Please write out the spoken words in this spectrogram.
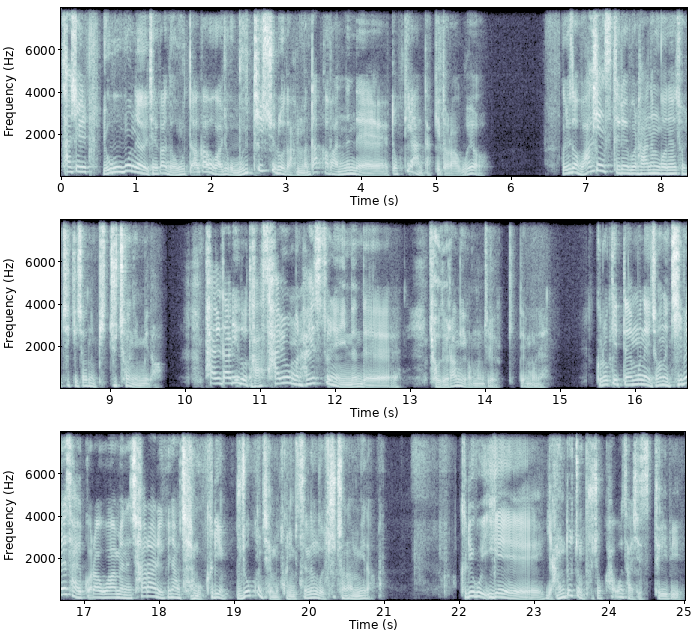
사실 이 부분을 제가 너무 따가워가지고 물티슈로도 한번 닦아봤는데 똑띠 안 닦이더라고요. 그래서 왁싱 스트랩을 하는 거는 솔직히 저는 비추천입니다. 팔다리도 다 사용을 할 수는 있는데 겨드랑이가 문제였기 때문에 그렇기 때문에 저는 집에서 할 거라고 하면 차라리 그냥 제모 크림 무조건 제모 크림 쓰는 걸 추천합니다. 그리고 이게 양도 좀 부족하고 사실 스트립이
